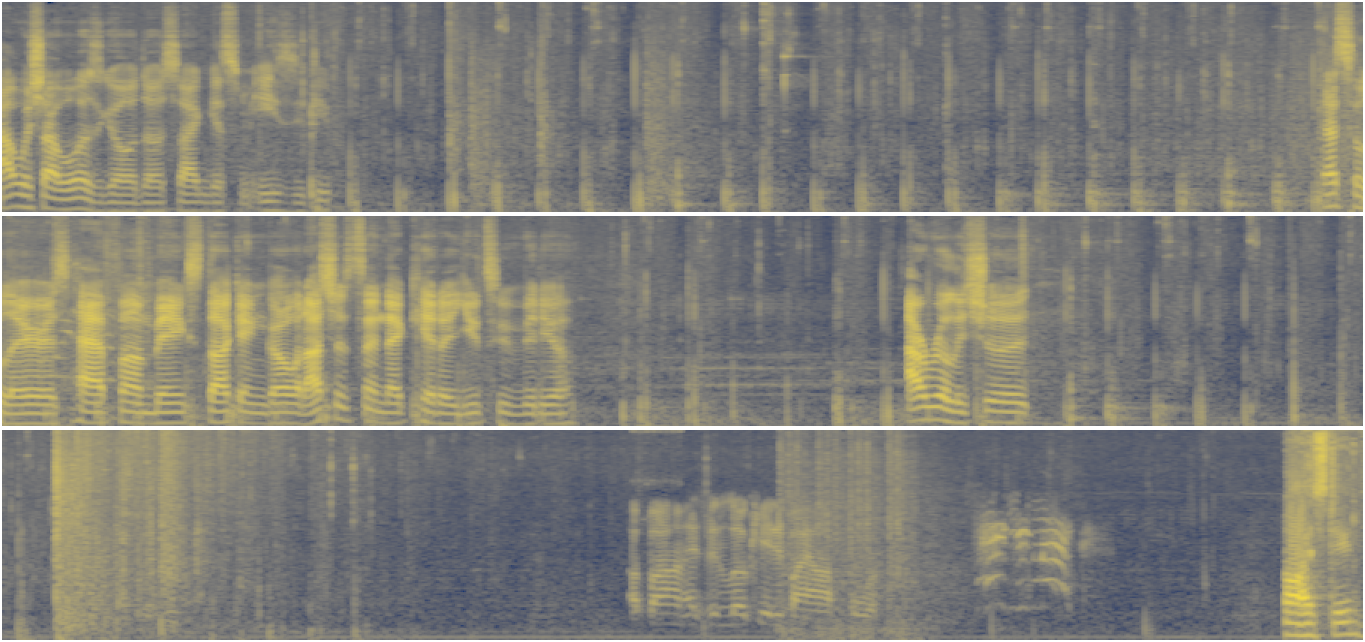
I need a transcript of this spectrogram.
I wish I was gold though, so I can get some easy people. That's hilarious. Have fun being stuck in gold. I should send that kid a YouTube video. I really should. A bomb has been located by Op 4. Nice, dude.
